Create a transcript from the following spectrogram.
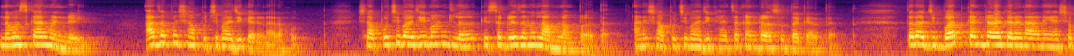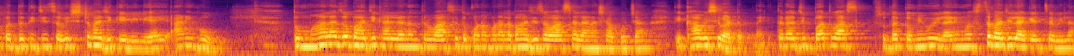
नमस्कार मंडळी. आज आपण शापूची भाजी करणार आहोत. शापूची भाजी म्हटलं की सगळेजण लांब लांब पळतात आणि शापूची भाजी खायचा कंटाळासुद्धा करतात. तर अजिबात कंटाळा करणार नाही अशा पद्धतीची चविष्ट भाजी केलेली आहे आणि हो तुम्हाला जो भाजी खाल्ल्यानंतर वास येतो कोणाकोणाला भाजीचा वास आला ना शापूच्या की खावीशी वाटत नाही तर अजिबात वाससुद्धा कमी होईल आणि मस्त भाजी लागेल चवीला.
